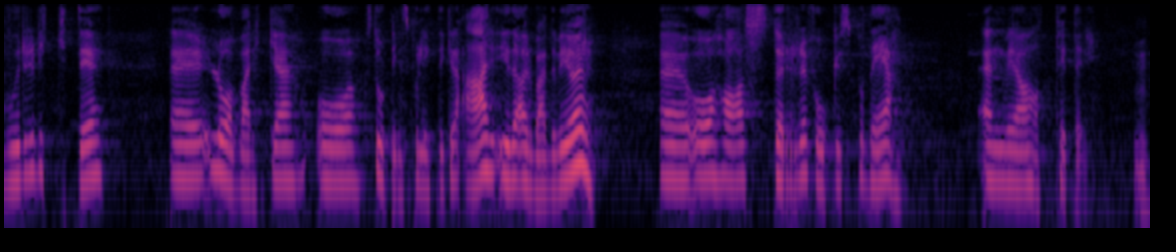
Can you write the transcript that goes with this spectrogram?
hvor viktig eh, lovverket og stortingspolitikere er i det arbeidet vi gjør. Eh, og ha større fokus på det enn vi har hatt hittil. Mm.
